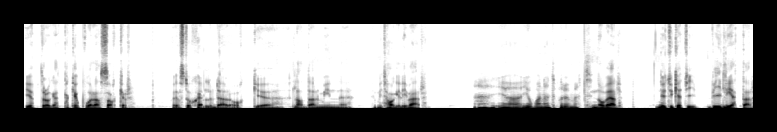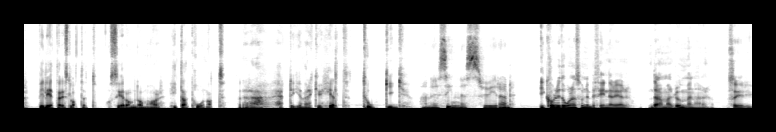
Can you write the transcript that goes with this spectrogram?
i uppdrag att packa upp våra saker. Och jag står själv där och eh, laddar min, eh, mitt hagelgevär. Eh, ja, Johan är inte på rummet. Nåväl, nu tycker jag att vi, vi letar. Vi letar i slottet och ser om de har hittat på något. Den där hertigen verkar ju helt tokig. Han är sinnesförvirrad. i korridoren som ni befinner er, där de här rummen är, så är det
